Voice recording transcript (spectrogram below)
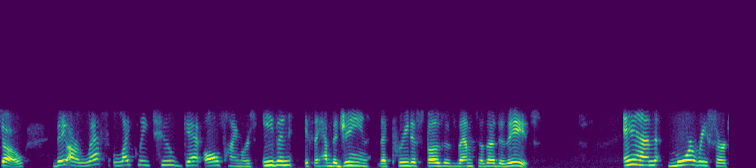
So they are less likely to get Alzheimer's even if they have the gene that predisposes them to the disease. And more research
